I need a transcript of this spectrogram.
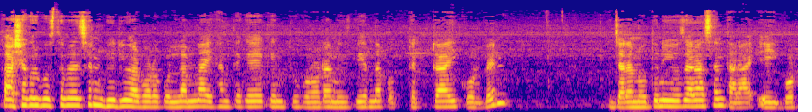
তো আশা করি বুঝতে পেরেছেন, ভিডিও আর বড় করলাম না, এখান থেকে কিন্তু কোনোটা মিস দিয়ে না, প্রত্যেকটাই করবেন। যারা নতুন ইউজার আছেন, তারা এই বোট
